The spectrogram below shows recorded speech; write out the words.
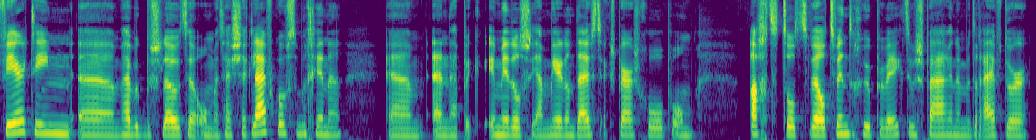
2014 ehm, heb ik besloten om met hashtag LifeCalls te beginnen. Um, en heb ik inmiddels ja, meer dan duizend experts geholpen om 8 tot wel 20 uur per week te besparen in een bedrijf door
